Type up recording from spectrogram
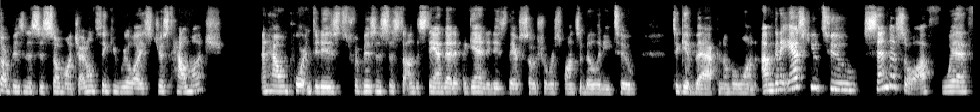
our businesses so much. I don't think you realize just how much and how important it is for businesses to understand that, again, it is their social responsibility to to give back number one i'm going to ask you to send us off with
